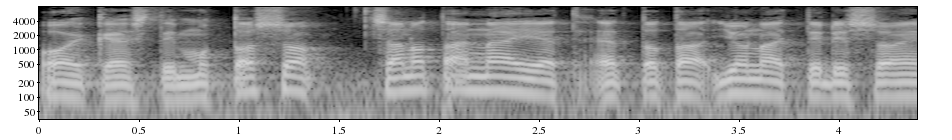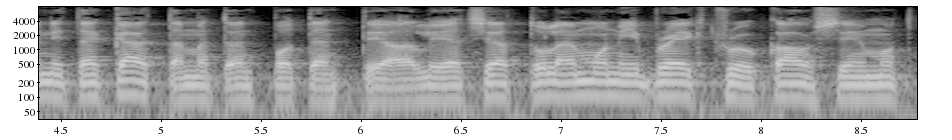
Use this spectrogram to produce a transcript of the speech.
Oikeesti, mutta tossa sanotaan näin, että et tota Unitedissa on eniten käyttämätön potentiaalia, että sieltä tulee moni breakthrough-kausia, mutta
